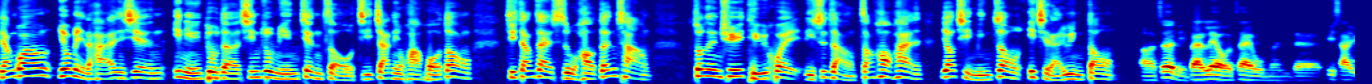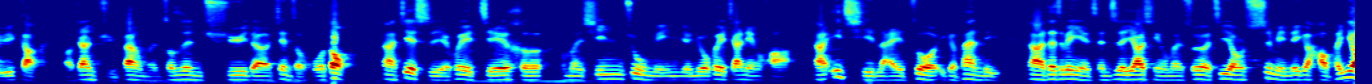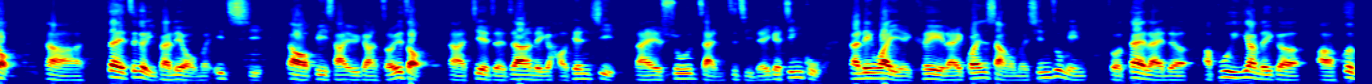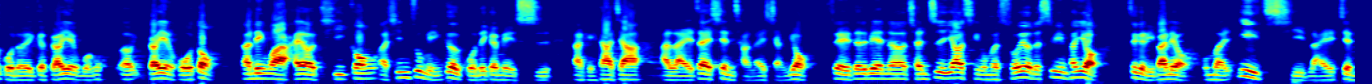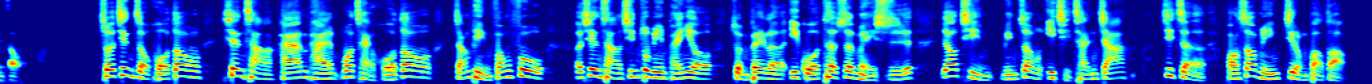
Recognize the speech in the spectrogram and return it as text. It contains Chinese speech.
阳光优美的海岸线，一年一度的新住民健走及嘉年华活动即将在十五号登场。中正区体育会理事长张浩瀚邀请民众一起来运动。呃，这个礼拜六在我们的碧沙渔港啊将举办我们中正区的健走活动。那届时也会结合我们新住民研究会嘉年华，那一起来做一个办理。那在这边也诚挚的邀请我们所有基隆市民的一个好朋友，那在这个礼拜六，我们一起到碧沙渔港走一走。那借着这样的一个好天气，来舒展自己的一个筋骨。那另外也可以来观赏我们新住民所带来的啊不一样的一个啊各国的一个表演文呃表演活动。那另外还有提供啊新住民各国的一个美食，那给大家啊来在现场来享用。所以在这边呢，诚挚邀请我们所有的市民朋友，这个礼拜六我们一起来健走。除了健走活动，现场还安排摸彩活动，奖品丰富。而现场新住民朋友准备了异国特色美食，邀请民众一起参加。记者黄少明基隆报道。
